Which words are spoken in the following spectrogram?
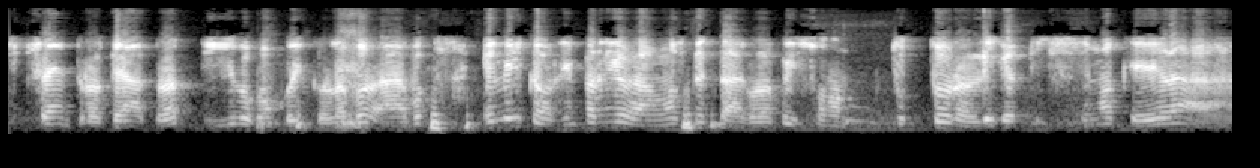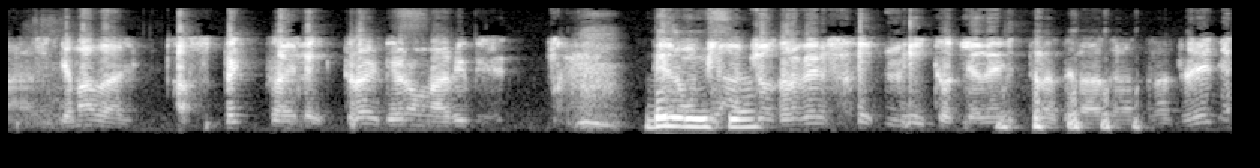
il centro teatro attivo con cui collaboravo e mi ricordo in particolare uno spettacolo a cui sono tuttora legatissimo che era, si chiamava Aspetta Elettra ed era una rivisitazione era un bellissimo. viaggio attraverso il mito di Elettra della, della tragedia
